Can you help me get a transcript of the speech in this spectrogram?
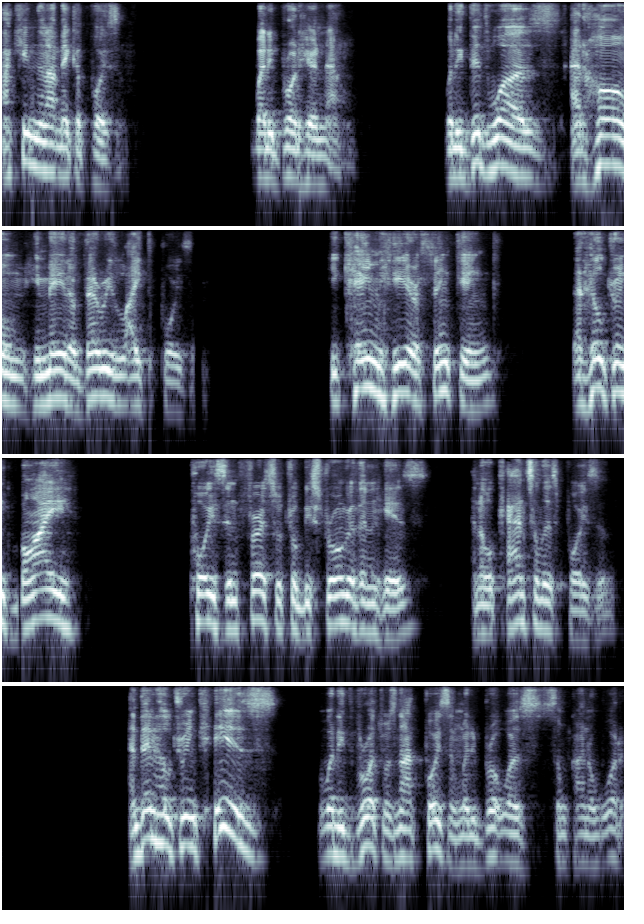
Hakim did not make a poison. What he brought here now. What he did was, at home, he made a very light poison. He came here thinking that he'll drink my poison first, which will be stronger than his, and it will cancel his poison. And then he'll drink his. What he brought was not poison. What he brought was some kind of water.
